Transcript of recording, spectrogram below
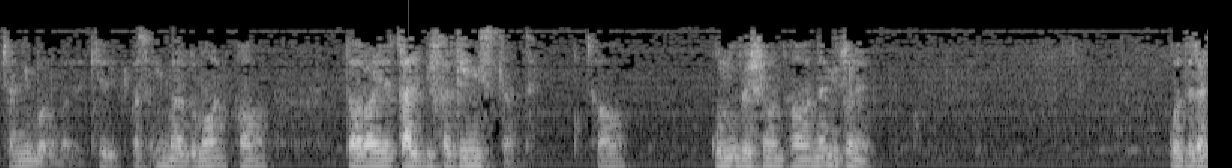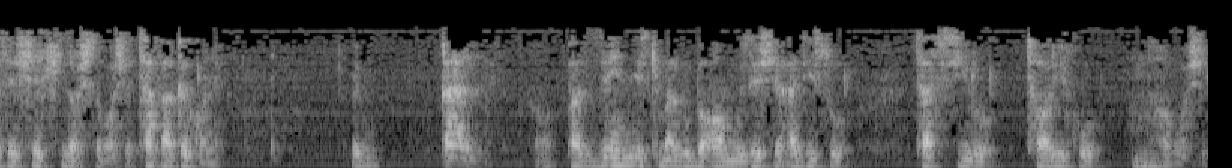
چندین بار اومده که مثلا این مردمان ها دارای قلبی فقی نیستند ها قلوبشون ها نمی‌تونه قدرت فقهی داشته باشه تفقه کنه. ببین قلب. پس ذهن نیست که مربوط به آموزش حدیث و تفسیر و تاریخ و اینها باشه.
